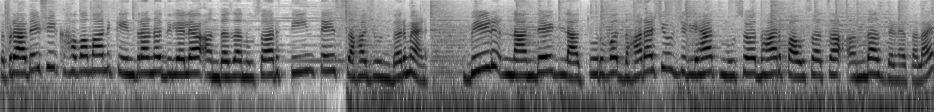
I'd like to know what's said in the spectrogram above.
तर प्रादेशिक हवामान केंद्रानं दिलेल्या अंदाजानुसार तीन ते सहा जून दरम्यान बीड नांदेड लातूर व धाराशिव जिल्ह्यात मुसळधार पावसाचा अंदाज देण्यात आलाय.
